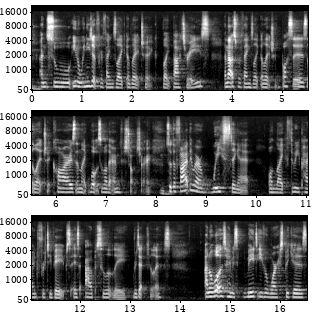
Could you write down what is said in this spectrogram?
Mm-hmm. And so, you know, we need it for things like electric, like batteries, and that's for things like electric buses, electric cars, and like lots of other infrastructure. Mm-hmm. So the fact that we're wasting it on like three pound fruity vapes is absolutely ridiculous. And a lot of the time it's made even worse because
